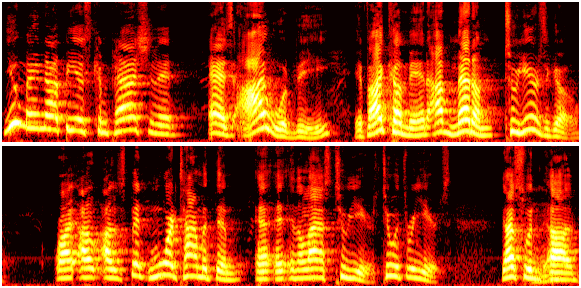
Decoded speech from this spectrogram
you may not be as compassionate as I would be if I come in. I've met them two years ago, right? I, I spent more time with them uh, in the last two years, two or three years. That's when mm-hmm. uh,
